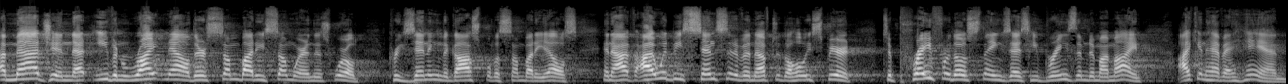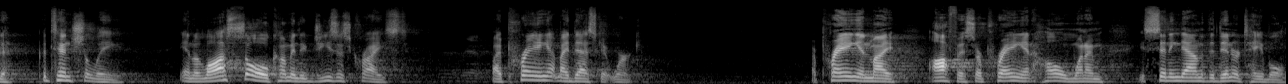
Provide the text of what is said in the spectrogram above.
I imagine that even right now there's somebody somewhere in this world presenting the gospel to somebody else. And I've, I would be sensitive enough to the Holy Spirit to pray for those things as He brings them to my mind. I can have a hand potentially in a lost soul coming to Jesus Christ by praying at my desk at work or praying in my office or praying at home when I'm sitting down at the dinner table.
